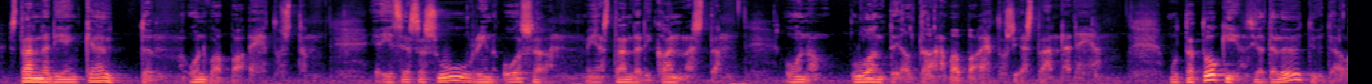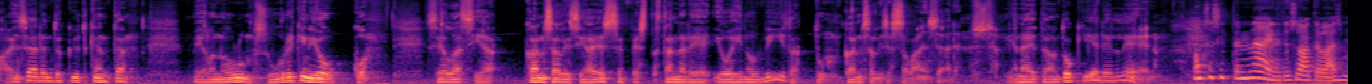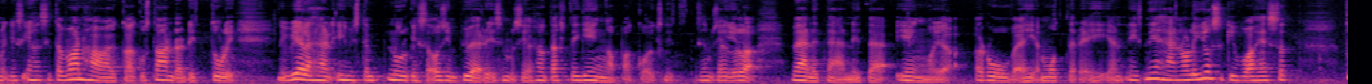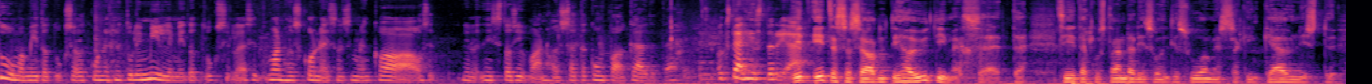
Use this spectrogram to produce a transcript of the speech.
Standardien käyttö on vapaaehtoista. Ja itse asiassa suurin osa meidän standardikannasta on luonteeltaan vapaaehtoisia standardeja. Mutta toki sieltä löytyy tämä lainsäädäntökytkentä. Meillä on ollut suurikin joukko sellaisia kansallisia SFP-standardeja, joihin on viitattu kansallisessa lainsäädännössä. Ja näitä on toki edelleen. Onko se sitten näin, että jos ajatellaan esimerkiksi ihan sitä vanhaa aikaa, kun standardit tuli, niin vielähän ihmisten nurkissa osin pyörii semmoisia, sanotaanko niitä jengapakoiksi, niin semmoisia, joilla väännetään niitä jengoja ruuveihin ja muttereihin. Ja nehän oli jossakin vaiheessa tuumamitoituksella, kunnes ne tuli millimitoituksilla. Ja sitten vanhoissa koneissa on semmoinen kaos, että niissä tosi vanhoissa, että kumpaa käytetään. Onko tämä historiaa? It, itse asiassa sä oot nyt ihan ytimessä, että siitä kun standardisointi Suomessakin käynnistyi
